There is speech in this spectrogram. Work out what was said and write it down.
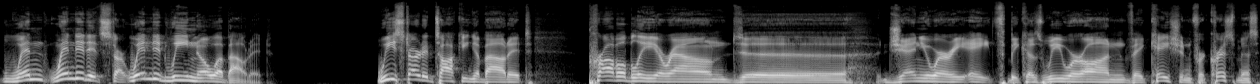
when when did it start? When did we know about it? We started talking about it probably around uh, January 8th because we were on vacation for Christmas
